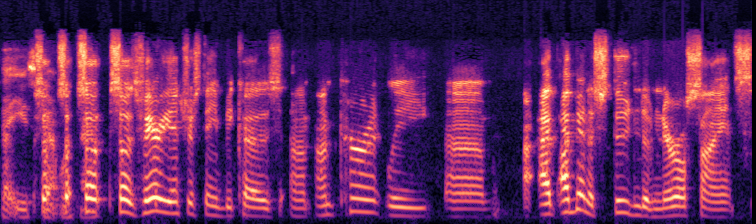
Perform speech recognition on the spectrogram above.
that you spent so, so, so, so it's very interesting because um, I'm currently um, I, have been a student of neuroscience.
